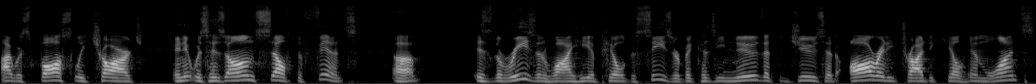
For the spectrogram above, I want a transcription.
I was falsely charged, and it was his own self defense. Uh, is the reason why he appealed to Caesar because he knew that the Jews had already tried to kill him once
